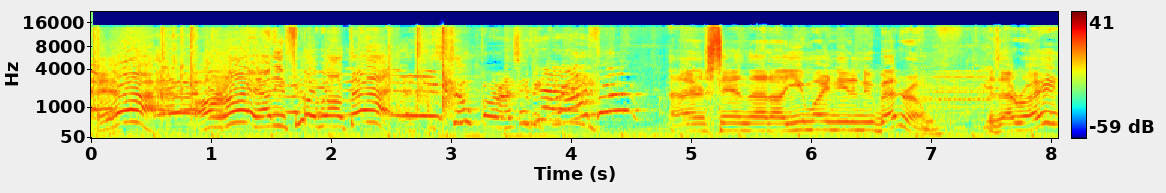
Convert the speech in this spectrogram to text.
All right. How do you feel about that? That's Super. That's gonna be great. I understand that uh, you might need a new bedroom. Is that right?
